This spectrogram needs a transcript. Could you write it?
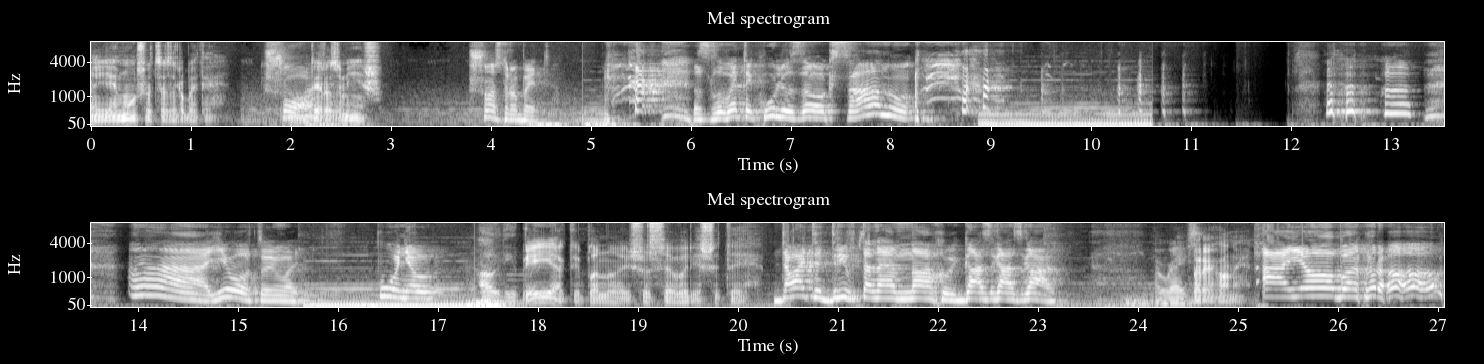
Я мушу це зробити. Що? Ти розумієш? Що зробити? Зловити кулю за Оксану? а, йоп твою мать. Поняв. І як ти плануєш усе вирішити? Давайте дрифтанем нахуй, газ, газ, газ. Перегони. А йобан рот.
